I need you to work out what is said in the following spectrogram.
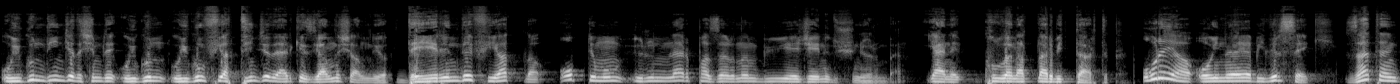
uygun deyince de şimdi uygun uygun fiyat deyince de herkes yanlış anlıyor. Değerinde fiyatla optimum ürünler pazarının büyüyeceğini düşünüyorum ben. Yani kullanatlar bitti artık. Oraya oynayabilirsek zaten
